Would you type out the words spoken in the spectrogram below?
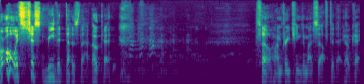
Or, oh, it's just me that does that. Okay. so I'm preaching to myself today. Okay.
